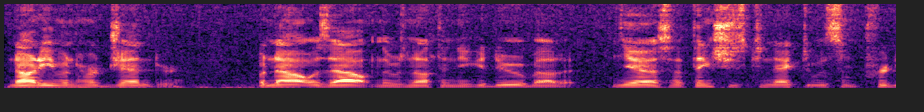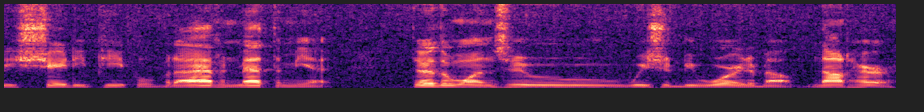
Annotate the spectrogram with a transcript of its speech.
not even her gender. But now it was out, and there was nothing he could do about it. Yes, I think she's connected with some pretty shady people, but I haven't met them yet. They're the ones who we should be worried about, not her.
